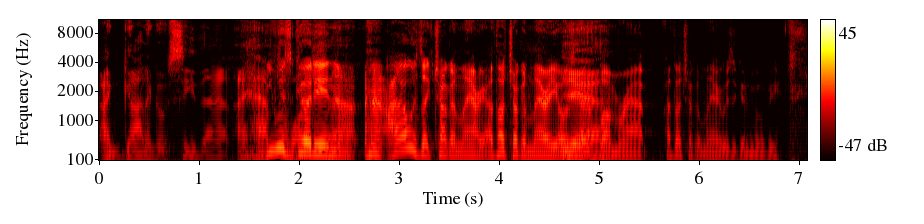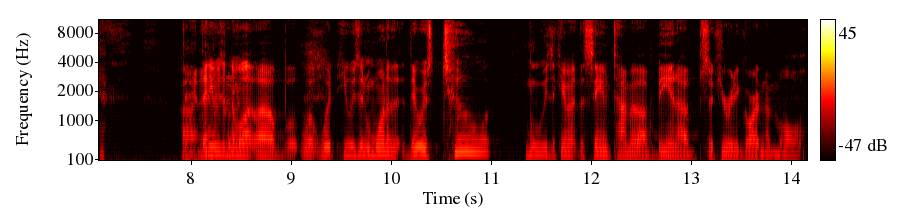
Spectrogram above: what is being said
I gotta go see that. I have. he was good in. Uh. I always like Chuck and Larry. I thought Chuck and Larry always got a bum rap. I thought Chuck and Larry was a good movie. uh, then he was in the one. Uh, what, what, he was in one of the. There was two movies that came out at the same time about being a security guard in a mall.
